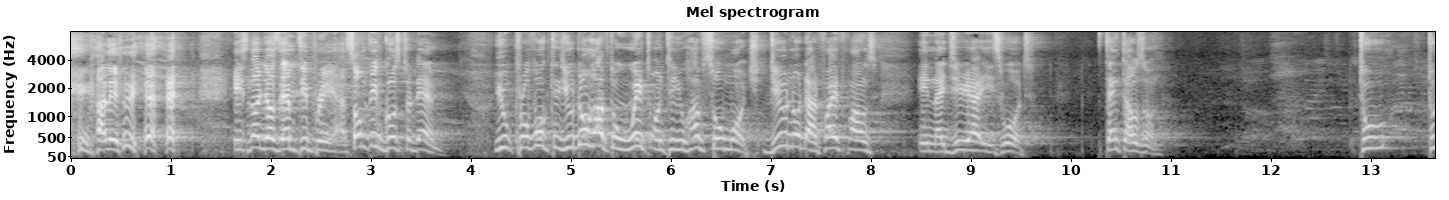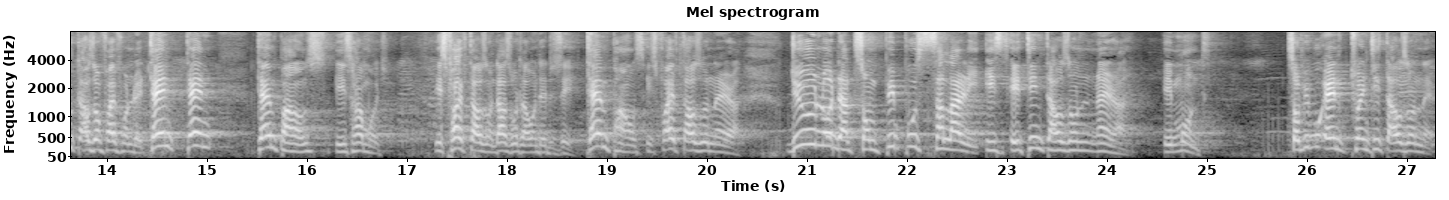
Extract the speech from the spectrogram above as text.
Hallelujah. It's not just empty prayer, something goes to them. You provoke it. You don't have to wait until you have so much. Do you know that five pounds in Nigeria is what? 10,000 two, 2,500. 10, 10, 10 pounds is how much? It's 5,000. That's what I wanted to say. 10 pounds is 5,000 naira. Do you know that some people's salary is 18,000 naira a month? Some people earn 20,000 naira.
